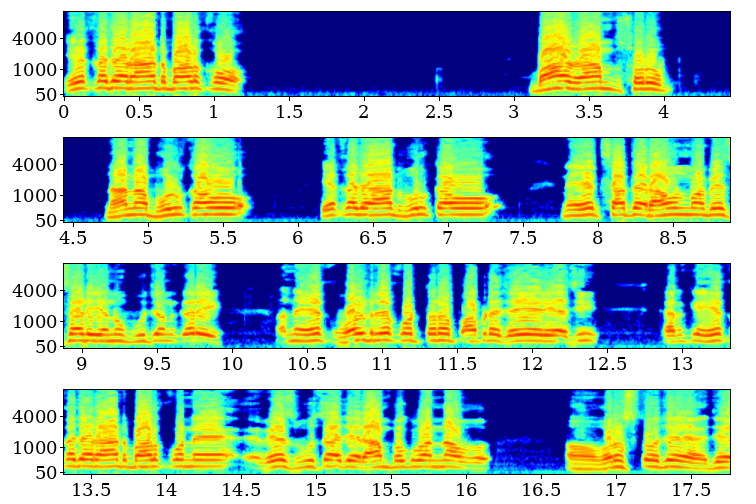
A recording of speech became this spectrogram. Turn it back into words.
એક બાળકો બાળ રામ સ્વરૂપ, નાના ભૂલકાઓ, એક હજાર ભૂલકાઓ ને એક સાથે રાઉન્ડમાં બેસાડી એનું પૂજન કરી અને એક વર્લ્ડ રેકોર્ડ તરફ આપણે જઈ રહ્યા છીએ. કારણ કે એક હજાર આઠ બાળકોને વેશભૂષા જે રામ ભગવાનના વરસતો છે જે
